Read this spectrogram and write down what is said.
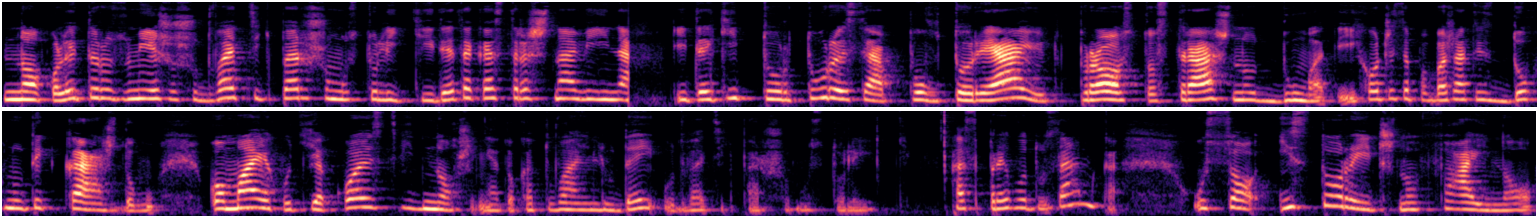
Но коли ти розумієш, що у 21 столітті йде така страшна війна, і такі тортури ся повторяють, просто страшно думати. І хочеться побажати здохнути кожному, кого має хоч якесь відношення до катувань людей у 21 столітті. А з приводу замка, усе історично, файно,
